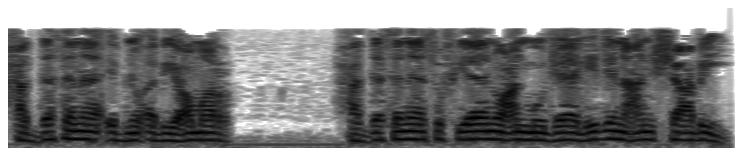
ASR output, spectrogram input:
حدثنا ابن أبي عمر حدثنا سفيان عن مجالد عن الشعبي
